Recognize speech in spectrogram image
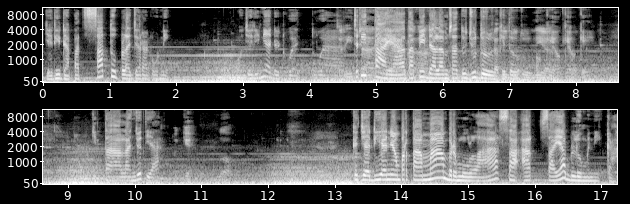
jadi dapat satu pelajaran unik. Oh, jadi ini ada dua dua Cerita, cerita, ya. ya, tapi Ah. dalam satu judul Satu gitu. judul, Oke, iya. oke, oke. Kita lanjut ya. Oke, go. Kejadian yang pertama bermula saat saya belum menikah.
